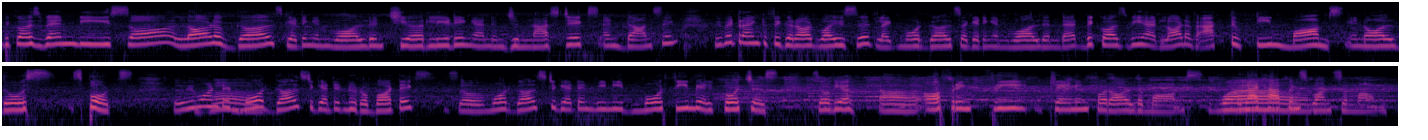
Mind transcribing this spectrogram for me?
because when we saw a lot of girls getting involved in cheerleading and in gymnastics and dancing, we were trying to figure out why is it like more girls are getting involved in that because we had a lot of active team moms in all those sports. So we wanted Wow. more girls to get into robotics. So more girls to get in, we need more female coaches. So we are uh, offering free training for all the moms. So that happens once a month.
